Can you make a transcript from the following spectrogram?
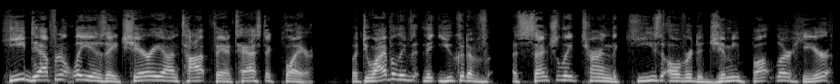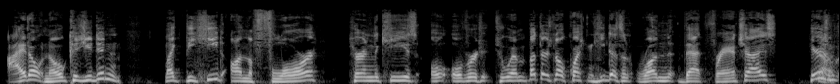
he definitely is a cherry on top, fantastic player. But do I believe that you could have essentially turned the keys over to Jimmy Butler here? I don't know because you didn't like the Heat on the floor turn the keys o- over to, to him. But there's no question he doesn't run that franchise. Here's, No,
